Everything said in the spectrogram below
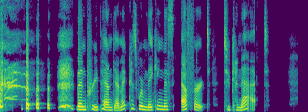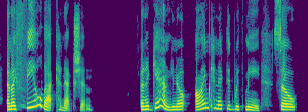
than pre pandemic because we're making this effort to connect. And I feel that connection. And again, you know, I'm connected with me. So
